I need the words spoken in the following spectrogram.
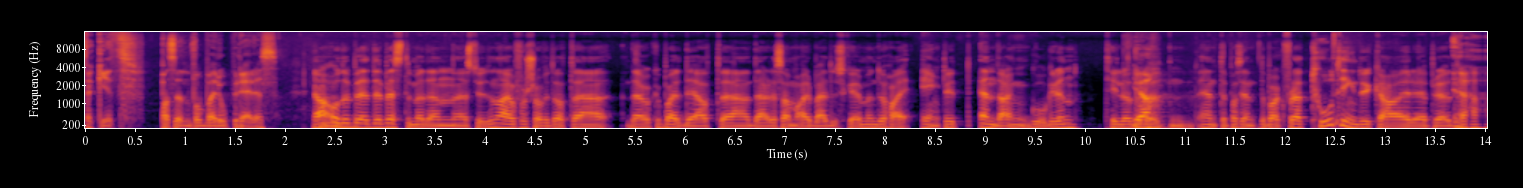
Fuck it. Pasienten får bare opereres. Ja, og det, det beste med den eh, studien er jo for så vidt at det, det er jo ikke bare det at eh, det er det samme arbeidet du skal gjøre, men du har egentlig enda en god grunn til å Ja. hente pasienten tilbake. For det er to ting du ikke har prøvd. prøvd.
